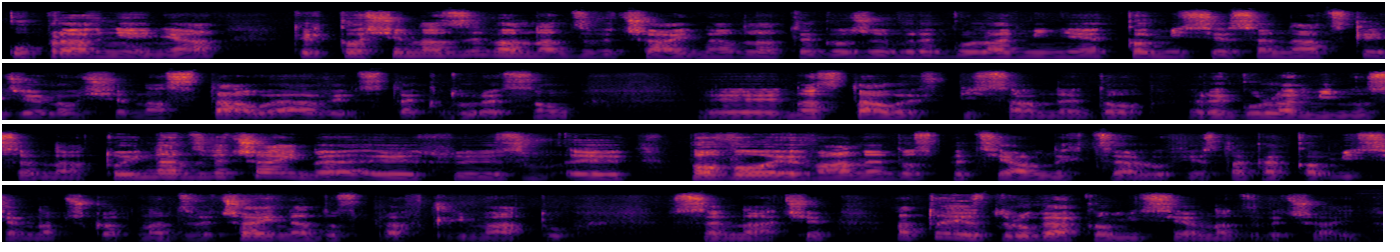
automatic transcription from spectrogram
uprawnienia, tylko się nazywa nadzwyczajna, dlatego że w regulaminie komisje senackie dzielą się na stałe, a więc te, które są y, na stałe wpisane do regulaminu Senatu i nadzwyczajne, y, y, powoływane do specjalnych celów. Jest taka komisja na przykład nadzwyczajna do spraw klimatu w Senacie, a to jest druga komisja nadzwyczajna.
